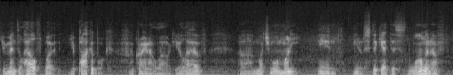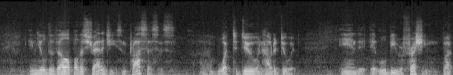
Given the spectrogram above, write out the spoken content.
your mental health but your pocketbook for crying out loud. You'll have uh, much more money and you know stick at this long enough and you'll develop other strategies and processes of what to do and how to do it and it, will be refreshing. But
